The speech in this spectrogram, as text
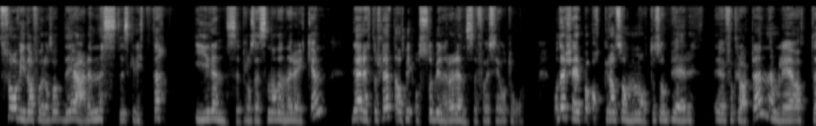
så vi da for oss at det er det neste skrittet i renseprosessen av denne røyken. Det er rett og slett at vi også begynner å rense for CO2. Og det skjer på akkurat samme måte som Per forklarte, nemlig at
